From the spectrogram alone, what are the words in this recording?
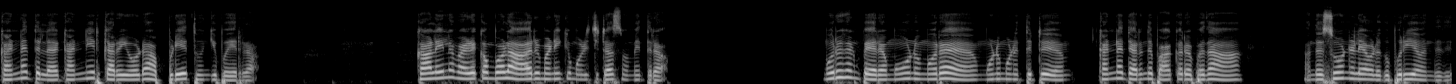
கன்னத்தில் கண்ணீர் கரையோடு அப்படியே தூங்கி போயிடுறா. காலையில் வழக்கம் போல் ஆறு மணிக்கு முடிச்சிட்டா சுமித்ரா. முருகன் பேரை மூணு முறை முணுமுணுத்துட்டு கண்ணை திறந்து பார்க்குறப்ப தான் அந்த சூழ்நிலை அவளுக்கு புரிய வந்தது.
